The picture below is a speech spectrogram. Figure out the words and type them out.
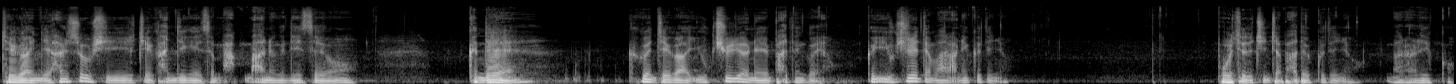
제가 이제 할 수 없이 제 간증에서 막 많은 거 냈어요. 근데 그건 제가 6, 7년에 받은 거예요. 그 6, 7년 때 말 안 했거든요. 보세도 진짜 받았거든요. 말 안 했고.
